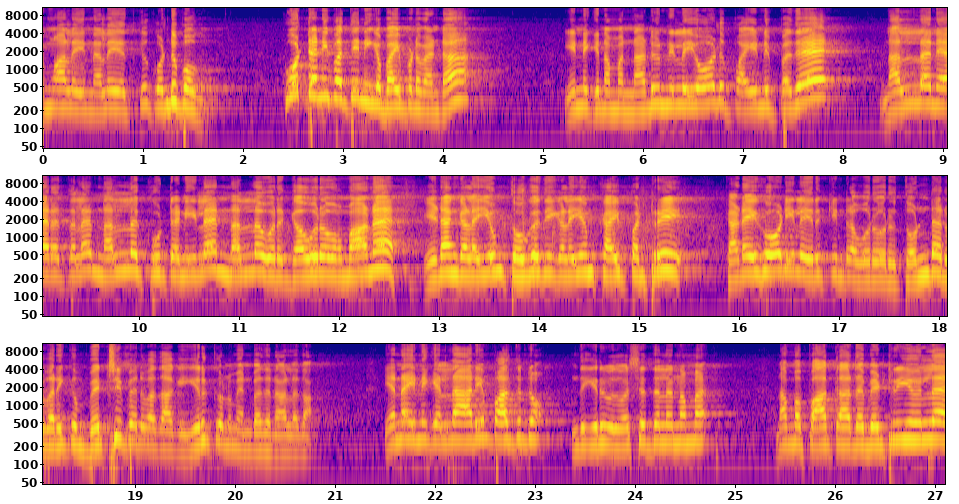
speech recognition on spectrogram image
இமாலய நிலையத்துக்கு கொண்டு போகும். கூட்டணி பற்றி நீங்கள் பயப்பட வேண்டாம். இன்னைக்கு நம்ம நடுநிலையோடு பயணிப்பதே நல்ல நேரத்தில் நல்ல கூட்டணியில் நல்ல ஒரு கௌரவமான இடங்களையும் தொகுதிகளையும் கைப்பற்றி கடைகோடியில் இருக்கின்ற ஒரு ஒரு தொண்டர் வரைக்கும் வெற்றி பெறுவதாக இருக்கணும் என்பதனால தான் ஏன்னா இன்னைக்கு எல்லாரையும் பார்த்துட்டோம். இந்த இருபது வருஷத்தில் நம்ம நம்ம பார்க்காத வெற்றியும் இல்லை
